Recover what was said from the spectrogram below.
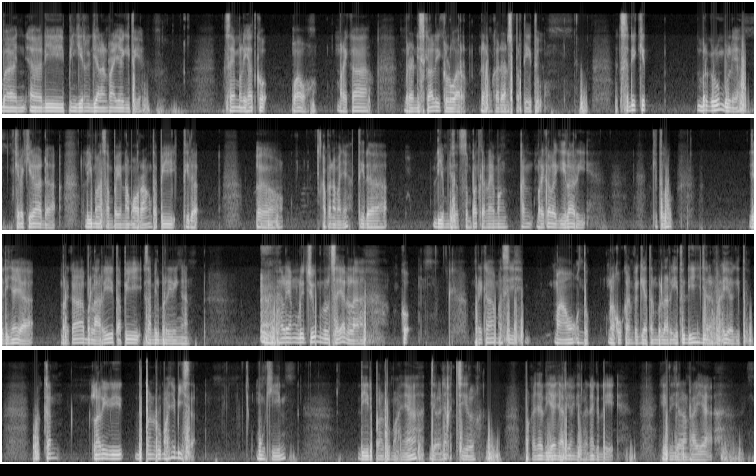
eh, di pinggir jalan raya gitu ya. Saya melihat kok wow mereka berani sekali keluar dalam keadaan seperti itu. Sedikit bergerumbul ya, kira-kira ada 5 sampai 6 orang tapi tidak uh, apa namanya? tidak diam di satu tempat karena emang kan mereka lagi lari gitu jadinya ya mereka berlari tapi sambil beriringan hal yang lucu menurut saya adalah kok mereka masih mau untuk melakukan kegiatan berlari itu di jalan raya gitu. Kan lari di depan rumahnya bisa. Mungkin di depan rumahnya jalannya kecil. Makanya dia nyari yang jalannya gede. Itu jalan raya.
